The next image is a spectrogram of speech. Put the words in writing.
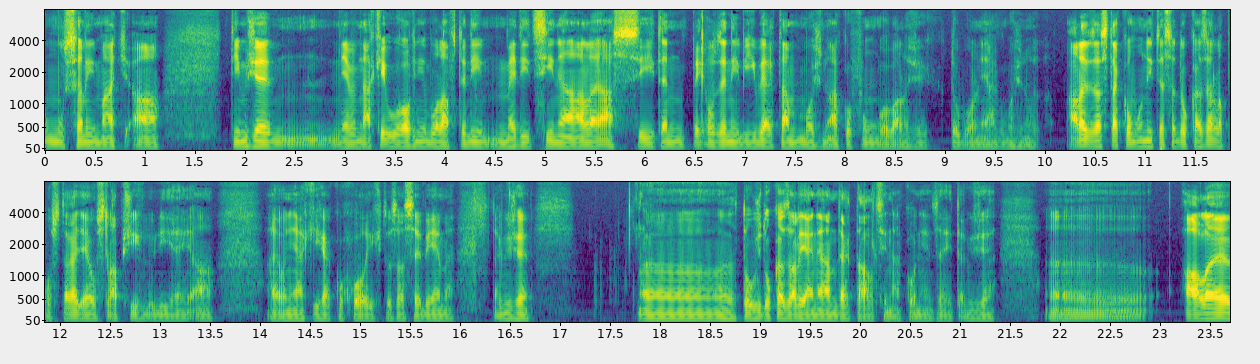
museli mať a tým, že neviem na akej úrovni bola vtedy medicína, ale asi ten prirodzený výber tam možno ako fungoval, že to bol nejak možno ale zase tá komunita sa dokázala postarať aj o slabších ľudí hej, a aj o nejakých ako chorých, to zase vieme. Takže to už dokázali aj neandertálci nakoniec, hej, takže uh, ale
